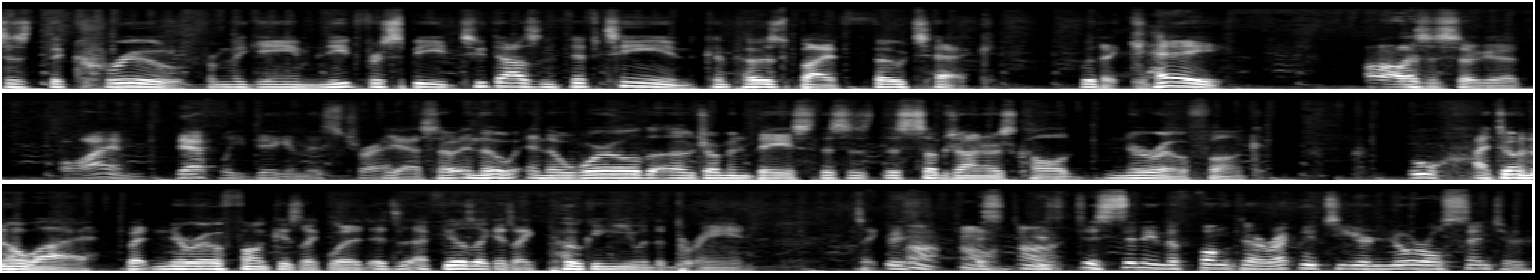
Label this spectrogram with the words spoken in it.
This is The Crew from the game Need for Speed 2015, composed by Photek with a K. Oh, this is so good. Oh, I am definitely digging this track. Yeah, so in the in the world of drum and bass, this is this subgenre is called neurofunk. Ooh. I don't know why, but neurofunk is like what it, it's, it feels like. It's like poking you in the brain. It's like, It's, uh, uh, it's, uh. it's just sending the funk directly to your neural center.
